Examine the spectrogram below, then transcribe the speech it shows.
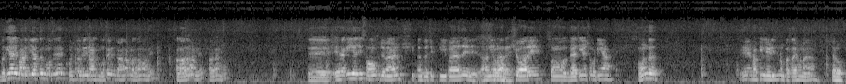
ਵਧੀਆ ਜੇ ਬਣ ਗਿਆ ਤੇ ਸਮੋਸੇ ਖੁਸ਼ਖਬਰੀ ਨਾਲ ਸਮੋਸੇ ਚਾਹ ਨਾਲ ਬਣਾ ਦਵਾਂਗੇ ਖਿਲਾ ਦਵਾਂਗੇ ਸਾਰਿਆਂ ਨੂੰ। ਤੇ ਇਹ ਹੈਗੀ ਹੈ ਜੀ ਸੌਂਫ ਜਵੈਣ ਵਿੱਚ ਕੀ ਪਾਇਆ ਦੇ ਆਹ। ਸ਼ੁਆਰੇ। ਸੌ ਲੈਚੀਆਂ ਛੋਟੀਆਂ ਸੁੰਡ। ਇਹ ਬਾਕੀ ਲੇਡੀਜ਼ ਨੂੰ ਪਤਾ ਹੀ ਹੋਣਾ ਆ। ਚਲੋ।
